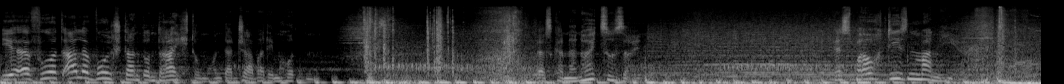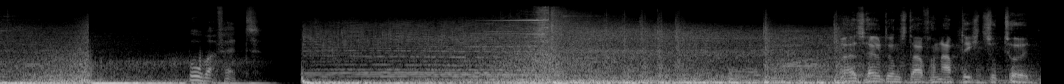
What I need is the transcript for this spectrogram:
Ihr erfuhrt alle Wohlstand und Reichtum unter Jabba dem Hutten. Das kann erneut so sein. Es braucht diesen Mann hier. Boba Fett. Was hält uns davon ab, dich zu töten?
